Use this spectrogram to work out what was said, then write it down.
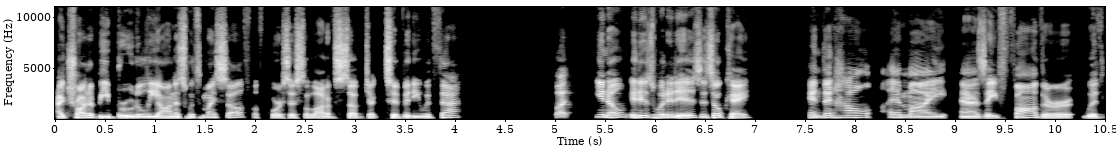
I try to be brutally honest with myself. Of course, there's a lot of subjectivity with that, but you know, it is what it is. It's okay. And then how am I as a father with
